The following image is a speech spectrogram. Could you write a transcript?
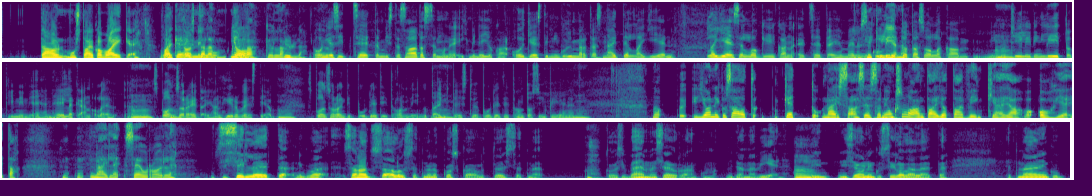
tämä on musta aika vaikea. Vaikea laittaa yhtälö, niin kuin, kyllä, joo, kyllä. kyllä. On, ja sitten se, että mistä saataisiin semmoinen ihminen, joka oikeasti niin kuin ymmärtäisi näiden lajien, lajien sen logiikan, että se, että eihän meillä niin kuin liittotasollakaan, niin kuin mm. Cheerleading liittokin, niin eihän heilläkään ole mm. mm. sponsoreita mm. ihan hirveästi, ja mm. sponsorointibudjetit on, niin kuin, tai mm. yhteistyöbudjetit on tosi pienet. Mm. No Joni, kun sä oot kettu näissä asioissa, niin onko sulla antaa jotain vinkkiä ja ohjeita näille seuroille? Siis silleen, että niin kuin mä sanoin tuossa alussa, että mä en ole koskaan ollut töissä, että mä toisin vähemmän seuraan kuin mä, mitä mä vien. Mm. Niin, niin se on niin kuin sillä lailla, että, että mä niin kuin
